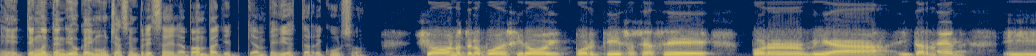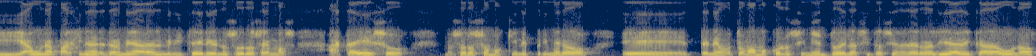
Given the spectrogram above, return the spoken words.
eh, tengo entendido que hay muchas empresas de La Pampa que, han pedido este recurso. Yo no te lo puedo decir hoy porque eso se hace por vía internet y a una página determinada del ministerio y nosotros hemos hasta eso nosotros somos quienes primero eh, tenemos, tomamos conocimiento de las situaciones de realidad de cada uno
